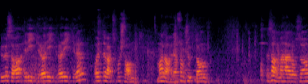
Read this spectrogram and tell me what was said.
USA rikere og rikere og rikere, og etter hvert så forsvant malaria som sykdom. Det samme her også.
